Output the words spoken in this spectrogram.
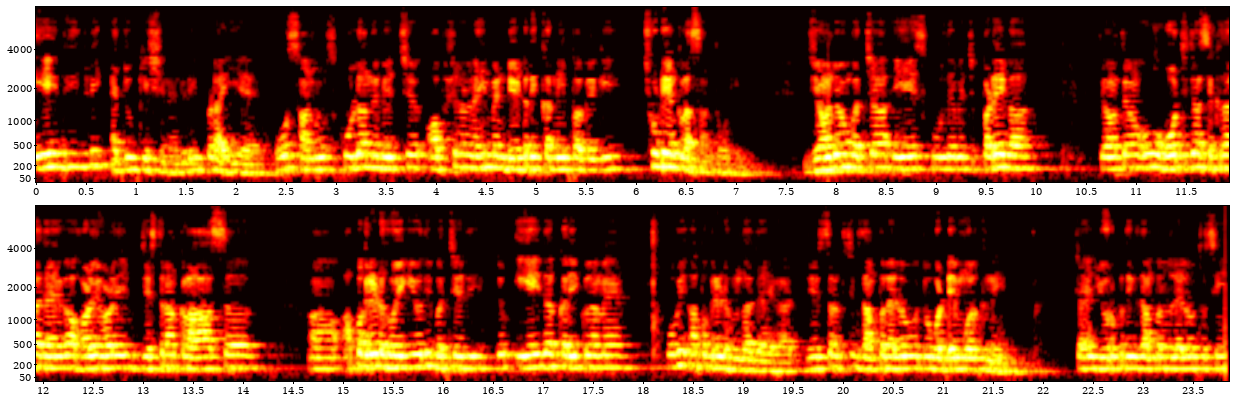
ਇਹ ਦੀ ਜਿਹੜੀ ਐਜੂਕੇਸ਼ਨ ਹੈ, ਜਿਹੜੀ ਪੜ੍ਹਾਈ ਹੈ, ਉਹ ਸਾਨੂੰ ਸਕੂਲਾਂ ਦੇ ਵਿੱਚ ਆਪਸ਼ਨਲ ਨਹੀਂ ਮੈਂਡੇਟਰੀ ਕਰਨੀ ਪਵੇਗੀ ਛੋਟੀਆਂ ਕਲਾਸਾਂ ਤੋਂ ਹੀ। ਜਿਉਂ-ਜਿਉਂ ਬੱਚਾ ਇਹ ਸਕੂਲ ਦੇ ਵਿੱਚ ਪੜ੍ਹੇਗਾ, ਤਿਉਂ-ਤਿਉਂ ਉਹ ਹੋਰ ਚੀਜ਼ਾਂ ਸਿੱਖਦਾ ਜਾਏਗਾ, ਹੌਲੀ-ਹੌਲੀ ਜਿਸ ਤਰ੍ਹਾਂ ਕਲਾਸ ਅਪਗ੍ਰੇਡ ਹੋਏਗੀ ਉਹਦੀ ਬੱਚੇ ਦੀ, ਜੋ ਏਆਈ ਦਾ ਕਰਿਕੂਲਮ ਹੈ, ਉਹ ਵੀ ਅਪਗ੍ਰੇਡ ਹੁੰਦਾ ਜਾਏਗਾ। ਜਿਸ ਤਰ੍ਹਾਂ ਤੁਸੀਂ ਐਗਜ਼ਾਮਪਲ ਲੈ ਲਓ, ਜੋ ਵੱਡੇ ਮੁਲਕ ਨੇ, ਚਾਹੇ ਯੂਰਪ ਦੀ ਐਗਜ਼ਾਮਪਲ ਲੈ ਲਓ ਤੁਸੀਂ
